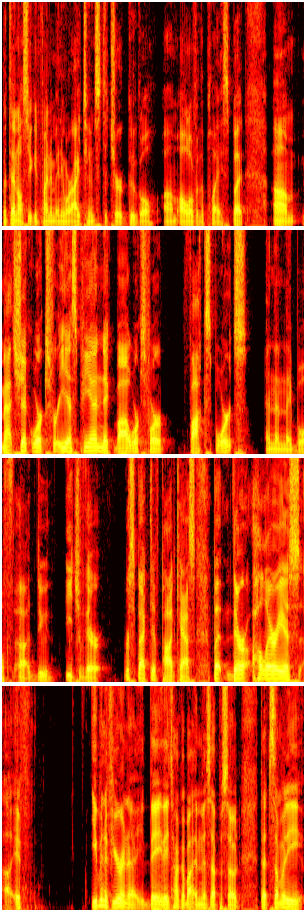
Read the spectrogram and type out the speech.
But then also you can find them anywhere iTunes, Stitcher, Google, um, all over the place. But um, Matt Schick works for ESPN, Nick Bahe works for Fox Sports. And then they both uh, do each of their respective podcasts, but they're hilarious. Uh, if even if you're in a, they they talk about in this episode that somebody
